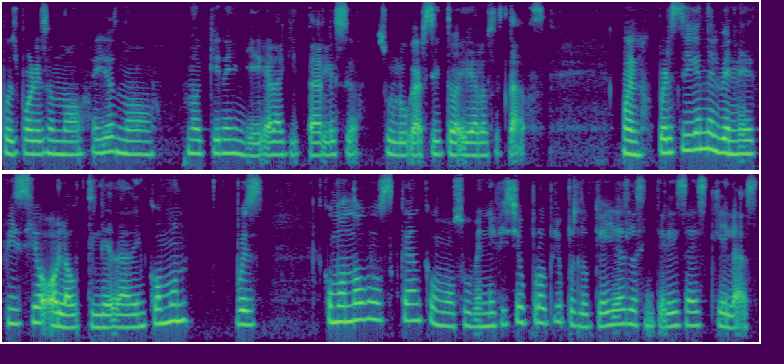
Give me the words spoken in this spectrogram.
pues por eso no, ellos no, no quieren llegar a quitarle su, su lugarcito ahí a los estados. Bueno, persiguen el beneficio o la utilidad en común. Pues como no buscan como su beneficio propio, pues lo que a ellas les interesa es que las,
